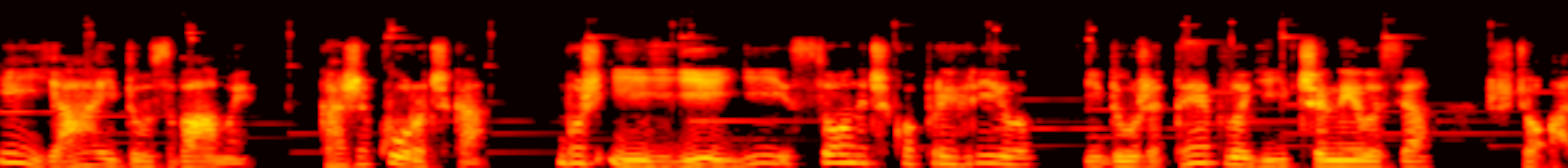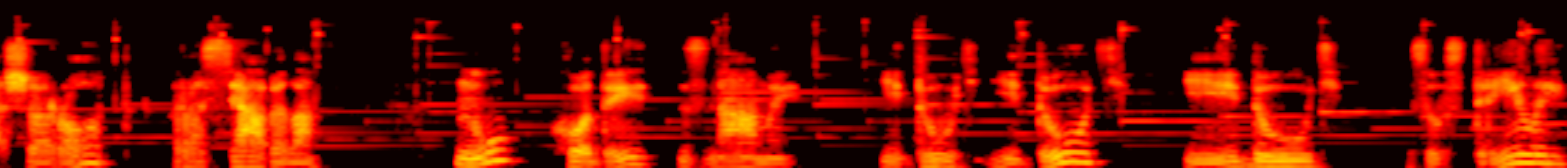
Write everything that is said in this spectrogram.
І я йду з вами, каже курочка, бо ж і її, сонечко пригріло, і дуже тепло їй вчинилося, що аж рот роззявила. Ну, ходи з нами. Ідуть, ідуть, ідуть. Зустріли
